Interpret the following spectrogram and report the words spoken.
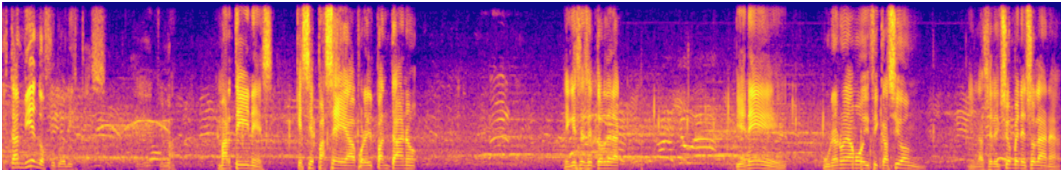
están viendo futbolistas. Eh, Martínez, que se pasea por el pantano en ese sector de la... Viene una nueva modificación en la selección venezolana.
